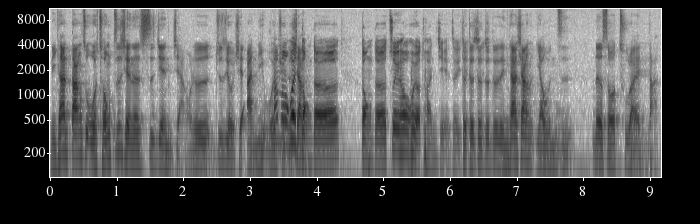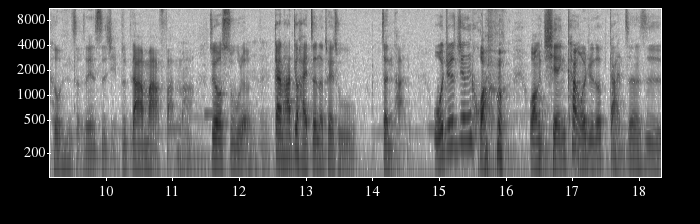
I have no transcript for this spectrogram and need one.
你看当初我从之前的事件讲，我就是就是有些案例，我他们会懂得懂得最后会有团结这一对对对对对对。你看像姚文智。那个时候出来打柯文哲这件事情，不是被大家骂烦嘛？最后输了，但他就还真的退出政坛。我觉得今天往 往前看，我就觉得干真的是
